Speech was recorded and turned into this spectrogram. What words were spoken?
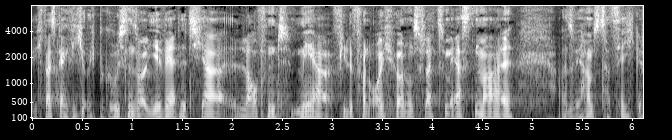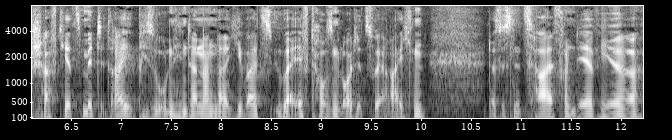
Ich weiß gar nicht, wie ich euch begrüßen soll. Ihr werdet ja laufend mehr. Viele von euch hören uns vielleicht zum ersten Mal. Also wir haben es tatsächlich geschafft, jetzt mit drei Episoden hintereinander jeweils über 11.000 Leute zu erreichen. Das ist eine Zahl, von der wir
